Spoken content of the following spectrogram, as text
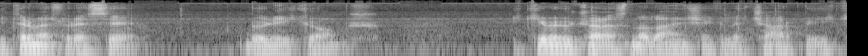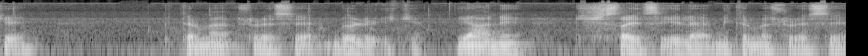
Bitirme süresi bölü 2 olmuş. 2 ve 3 arasında da aynı şekilde çarpı 2 bitirme süresi bölü 2. Yani kişi sayısı ile bitirme süresi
